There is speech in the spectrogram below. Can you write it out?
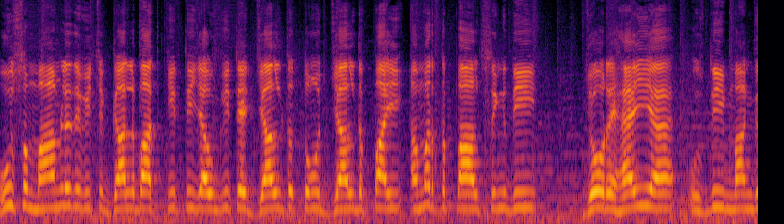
ਉਸ ਮਾਮਲੇ ਦੇ ਵਿੱਚ ਗੱਲਬਾਤ ਕੀਤੀ ਜਾਊਗੀ ਤੇ ਜਲਦ ਤੋਂ ਜਲਦ ਭਾਈ ਅਮਰਤਪਾਲ ਸਿੰਘ ਦੀ ਜੋ ਰਿਹਾਈ ਹੈ, ਉਸ ਦੀ ਮੰਗ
